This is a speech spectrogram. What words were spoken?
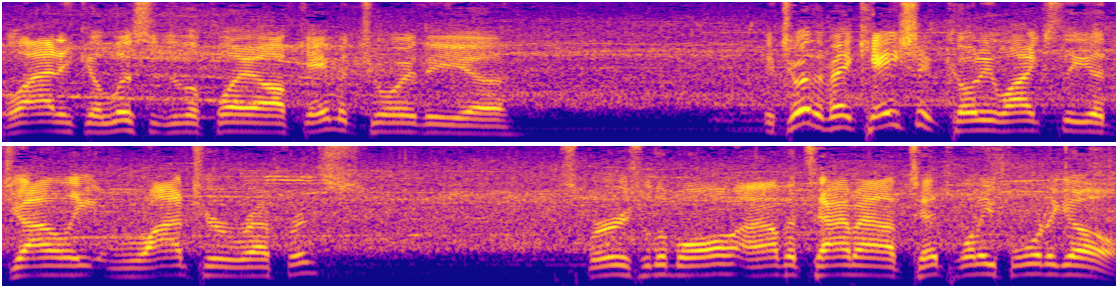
glad he can listen to the playoff game, enjoy the uh, enjoy the vacation. Cody likes the uh, Jolly Roger reference. Spurs with the ball out of the timeout. 10:24 to go.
